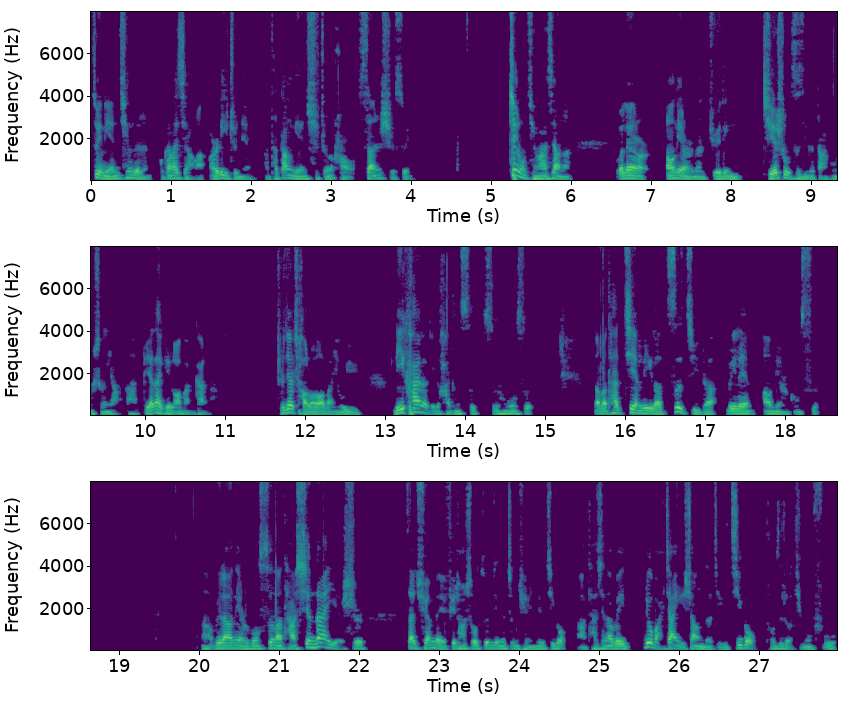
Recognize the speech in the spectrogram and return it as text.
最年轻的人。我刚才讲了而立之年啊，他当年是正好三十岁。这种情况下呢，威廉尔奥尼尔呢决定结束自己的打工生涯啊，别再给老板干了，直接炒了老板鱿鱼，离开了这个海登斯斯通公司。那么他建立了自己的威廉奥尼尔公司。啊，威廉奥尼尔公司呢，他现在也是在全美非常受尊敬的证券研究机构啊，他现在为六百家以上的这个机构投资者提供服务，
